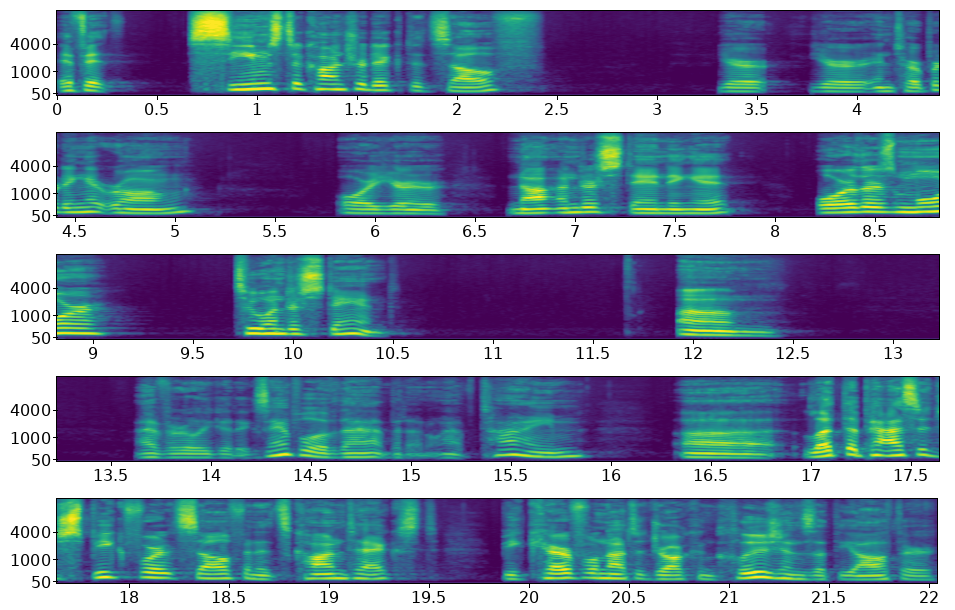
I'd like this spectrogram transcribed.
If it seems to contradict itself, you're, you're interpreting it wrong, or you're not understanding it, or there's more to understand. Um, I have a really good example of that, but I don't have time. Uh, let the passage speak for itself in its context. Be careful not to draw conclusions that the author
